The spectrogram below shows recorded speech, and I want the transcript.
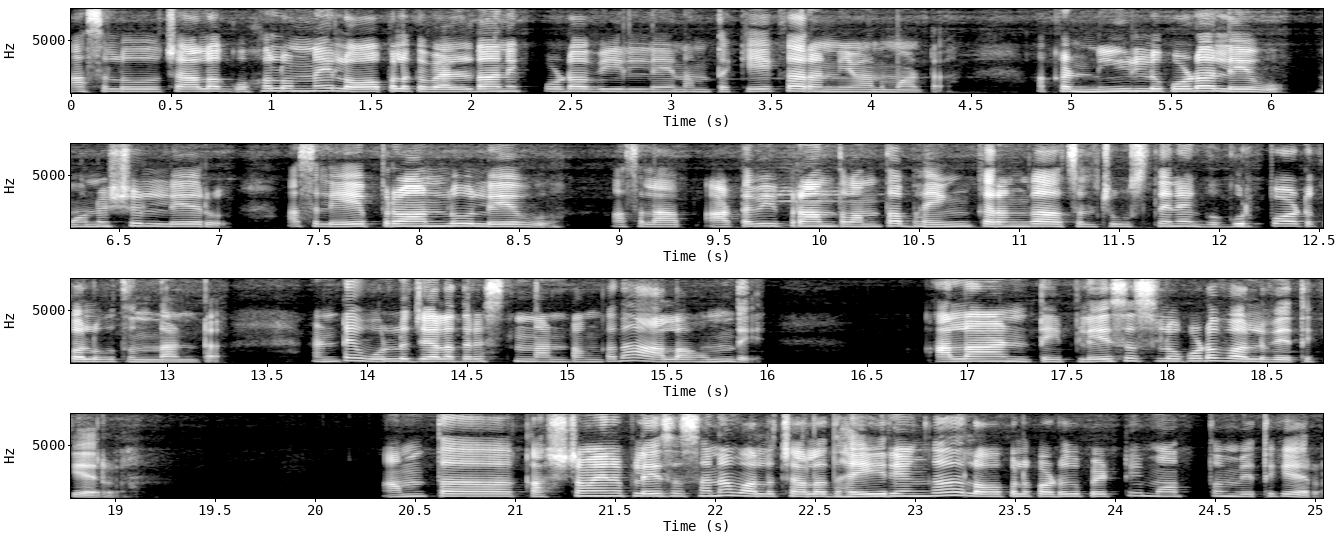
అసలు చాలా గుహలు ఉన్నాయి లోపలికి వెళ్ళడానికి కూడా వీలు లేనంత కేకారణ్యం అనమాట అక్కడ నీళ్ళు కూడా లేవు. మనుషులు లేరు. అసలు ఏ ప్రాణులు లేవు. అసలు ఆ అటవీ ప్రాంతం అంతా భయంకరంగా అసలు చూస్తేనే గగుర్పాటు కలుగుతుందంట. అంటే ఒళ్ళు జలధరిస్తుంది అంటాం కదా అలా ఉంది. అలాంటి ప్లేసెస్లో కూడా వాళ్ళు వెతికారు. అంత కష్టమైన ప్లేసెస్ అయినా వాళ్ళు చాలా ధైర్యంగా లోపలికి అడుగుపెట్టి మొత్తం వెతికారు.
